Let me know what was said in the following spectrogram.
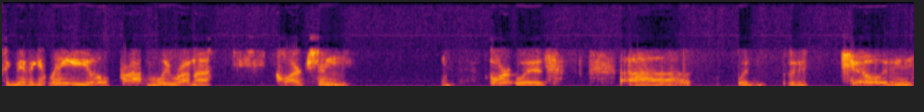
significantly. You'll probably run a Clarkson court with uh, with with Joe and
